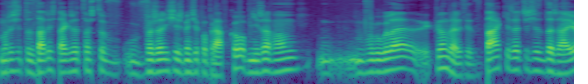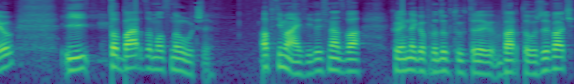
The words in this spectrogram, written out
Może się to zdarzyć tak, że coś, co uważaliście, że będzie poprawką, obniża wam w ogóle konwersję. Takie rzeczy się zdarzają i to bardzo mocno uczy. Optimize, to jest nazwa kolejnego produktu, który warto używać.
